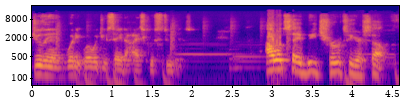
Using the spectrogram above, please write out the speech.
Julian, what, what would you say to high school students? I would say be true to yourself.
